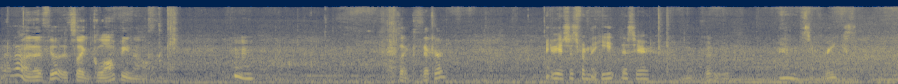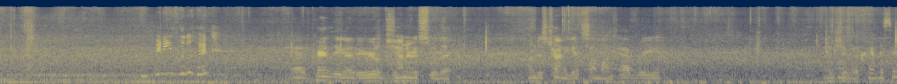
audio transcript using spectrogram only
I don't know, and I feel it's like gloppy now. Hmm. It's like thicker. Maybe it's just from the heat this year. It could be. Man, it reeks. Winnie's little hood. Uh, apparently, you gotta be real generous with it. I'm just trying to get some on every inch All of it. crevices.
